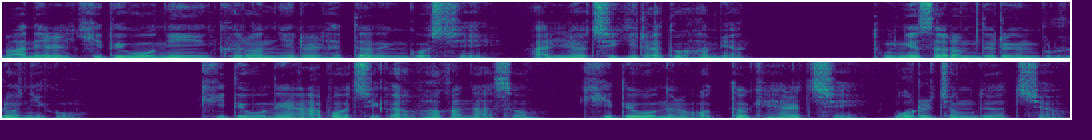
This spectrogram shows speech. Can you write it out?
만일 기드온이 그런 일을 했다는 것이 알려지기라도 하면 동네 사람들은 물론이고 기드온의 아버지가 화가 나서 기드온을 어떻게 할지 모를 정도였죠.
